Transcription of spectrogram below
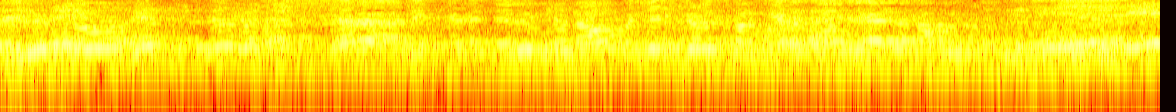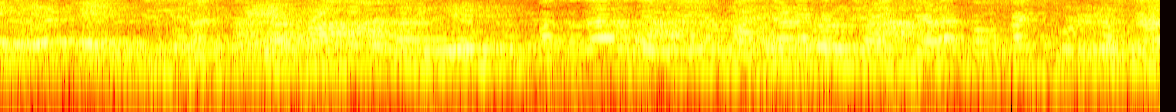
ದಯವಿಟ್ಟು, ಸರ್, ಅಧ್ಯಕ್ಷರೇ, ದಯವಿಟ್ಟು ನಾವು ಕ್ವಶನ್ ಕೇಳಿದ್ರೆ ನಮ್ಗೆ ಏನೋ ತೊಂದರೆ ಆದ್ರೆ ನಾವು ಹೋಗ್ಬಿಡ್ತೀವಿ ನಾನು ಸರ್ ಮತದಾರದಲ್ಲಿ ಮಾತಾಡೋದ್ರಲ್ಲಿ ಕೇಳಕ್ ಅವಕಾಶ ಕೊಡಿ ನಮ್ಗೆ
